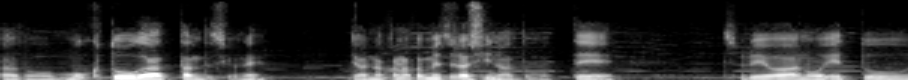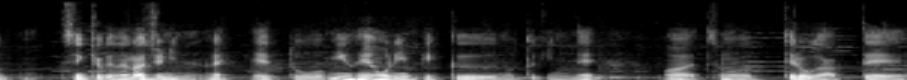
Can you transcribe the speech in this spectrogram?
あの黙祷があったんですよね。ではなかなか珍しいなと思ってそれはあのえっと1972年のねえっとミュンヘンオリンピックの時にねまあそのテロがあって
